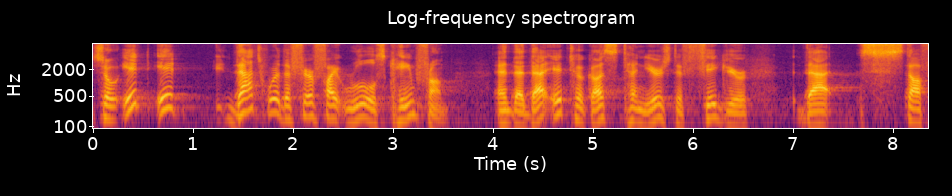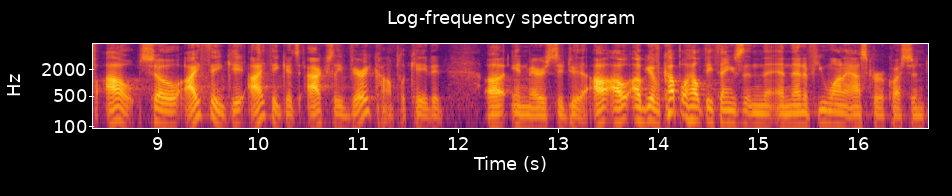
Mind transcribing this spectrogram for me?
so it, it, that's where the fair fight rules came from. And that, that it took us 10 years to figure that stuff out. So I think, it, I think it's actually very complicated uh, in marriage to do that. I'll, I'll, I'll, give a couple healthy things, and, and then if you want to ask her a question,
